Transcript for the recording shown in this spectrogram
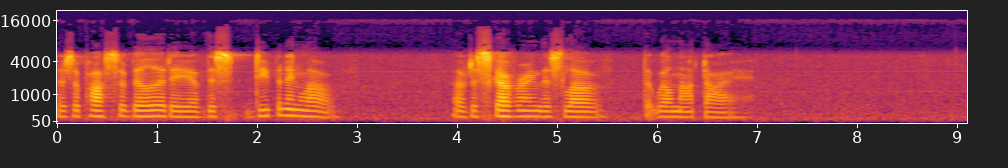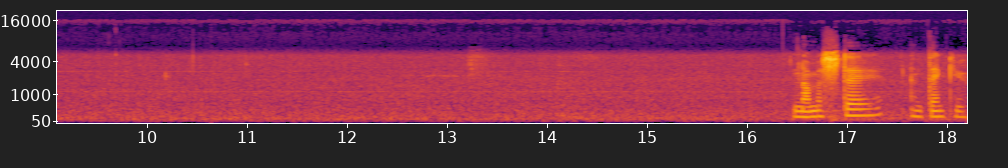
there's a possibility of this deepening love, of discovering this love that will not die. Namaste and thank you.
